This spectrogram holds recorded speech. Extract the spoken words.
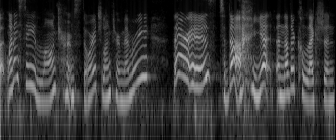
But when I say long-term storage, long-term memory, there is, ta-da, yet another collection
